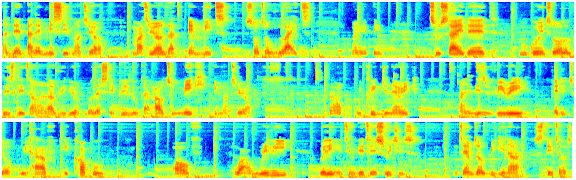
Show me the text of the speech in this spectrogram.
And then an emissive material materials that emit sort of light or anything two-sided. We'll go into all of this later on that video but let's simply look at how to make a material. Now we click generic and in this V-Ray editor we have a couple of wow really really intimidating switches in terms of beginner status.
